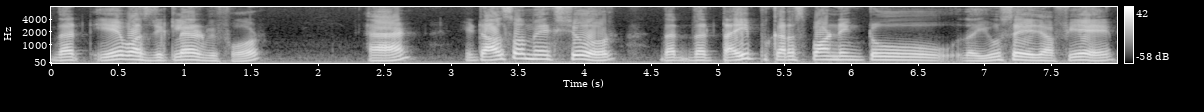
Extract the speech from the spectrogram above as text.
that a was declared before and it also makes sure that the type corresponding to the usage of a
